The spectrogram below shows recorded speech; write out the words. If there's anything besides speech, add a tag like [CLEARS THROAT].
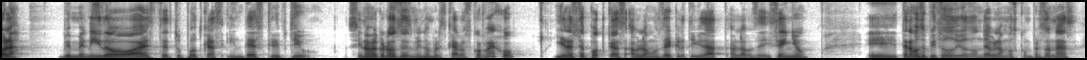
Hola, bienvenido a este tu podcast indescriptivo. Si no me conoces, mi nombre es Carlos Cornejo y en este podcast hablamos de creatividad, hablamos de diseño. Eh, tenemos episodios donde hablamos con personas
